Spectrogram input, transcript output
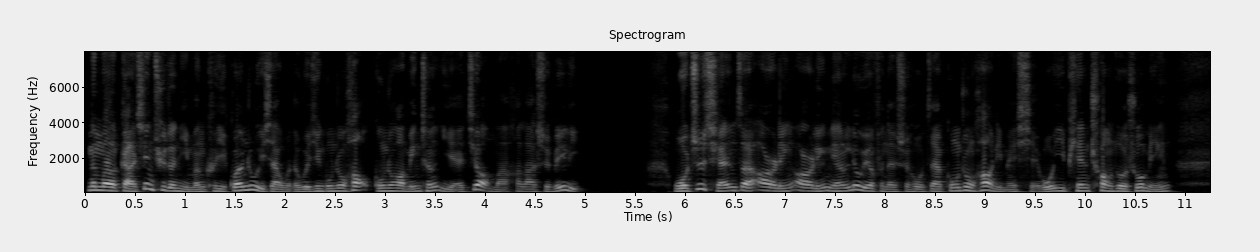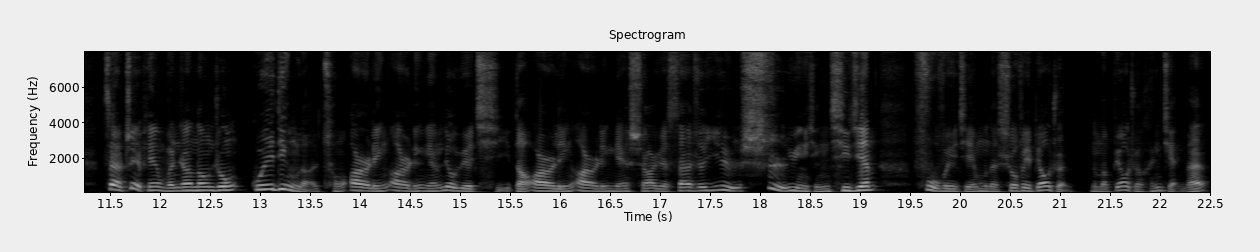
那么感兴趣的你们可以关注一下我的微信公众号，公众号名称也叫马哈拉什威利。我之前在二零二零年六月份的时候，在公众号里面写过一篇创作说明，在这篇文章当中规定了从二零二零年六月起到二零二零年十二月三十一日试运行期间付费节目的收费标准。那么标准很简单，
